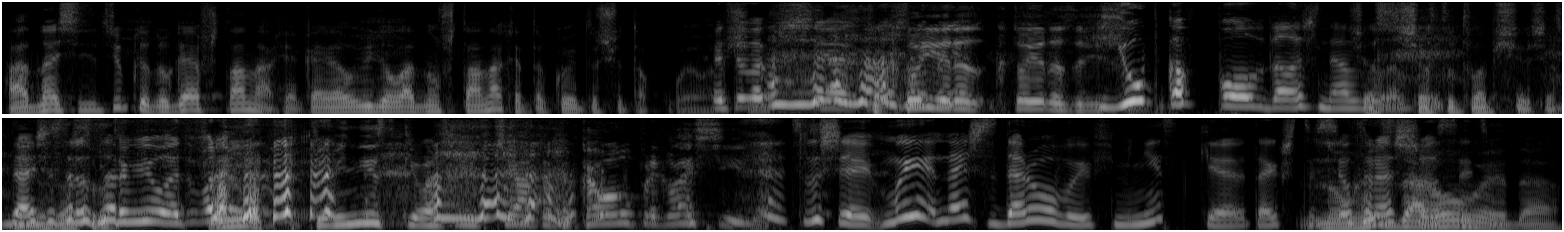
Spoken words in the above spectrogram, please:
одна сидит в юбке, другая в штанах. Я когда увидел одну в штанах, я такой, это что такое вообще? Это вообще... Кто ей, кто ей разрешил? Юбка в пол должна сейчас, была Сейчас тут вообще... Сейчас да, сейчас разорвет. Феминистки вошли в чат, это кого вы пригласили? Слушай, мы, знаешь, здоровые феминистки, так что все хорошо здоровые, да.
